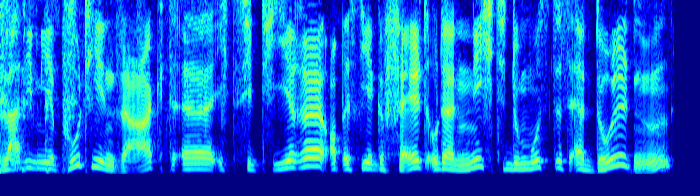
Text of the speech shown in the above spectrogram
Wladimir Putin sagt, äh, ich zitiere, ob es dir gefällt oder nicht, du musst es erdulden,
